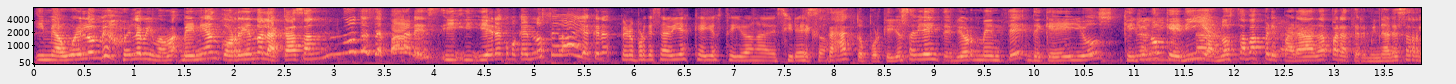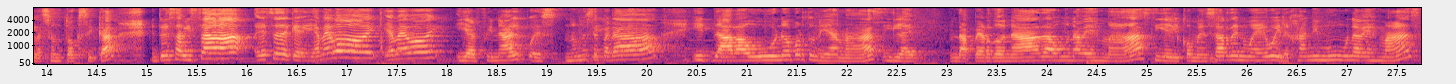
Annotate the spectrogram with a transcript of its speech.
y mi abuelo, mi abuela, mi mamá venían corriendo a la casa, separes. Y, y- y era como que no se vaya, que era... Pero porque sabías que ellos te iban a decir eso. Exacto, porque yo sabía interiormente de que ellos, que yo no quería, no estaba preparada para terminar esa relación tóxica. Entonces avisaba ese de que ya me voy, ya me voy. Y al final, pues no me separaba y daba una oportunidad más y la la perdonada una vez más y el comenzar de nuevo y el honeymoon una vez más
